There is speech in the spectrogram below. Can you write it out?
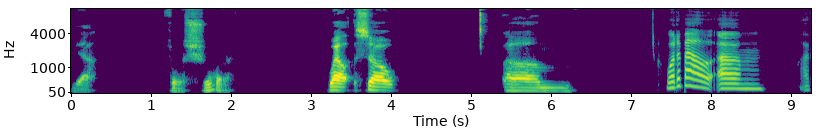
Yeah, for sure. Well, so, um, What about, um, I've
